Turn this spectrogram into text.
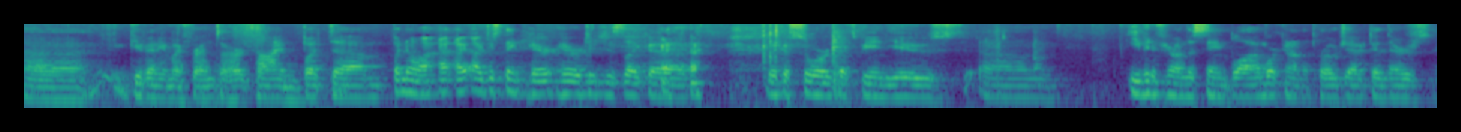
uh, give any of my friends a hard time. But um, but no, I, I just think her- heritage is like a like a sword that's being used. Um, even if you're on the same block, I'm working on the project, and there's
